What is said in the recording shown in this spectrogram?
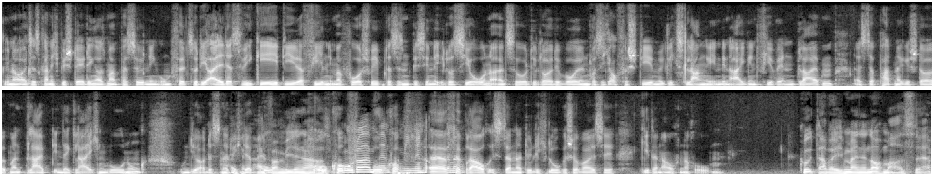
Genau, also das kann ich bestätigen aus meinem persönlichen Umfeld. So die Alters-WG, die da vielen immer vorschwebt, das ist ein bisschen eine Illusion. Also die Leute wollen was ich auch verstehe, möglichst lange in den eigenen vier Wänden bleiben. Da ist der Partner gestorben, man bleibt in der gleichen Wohnung. Und ja, das ist natürlich der pro, pro Kopf, pro Kopf äh, genau. Verbrauch ist dann natürlich logischerweise, geht dann auch nach oben. Gut, aber ich meine nochmals, äh,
